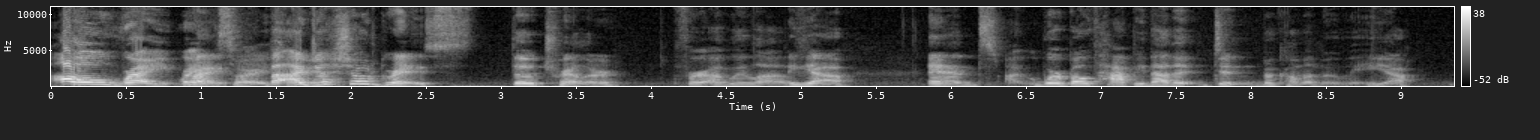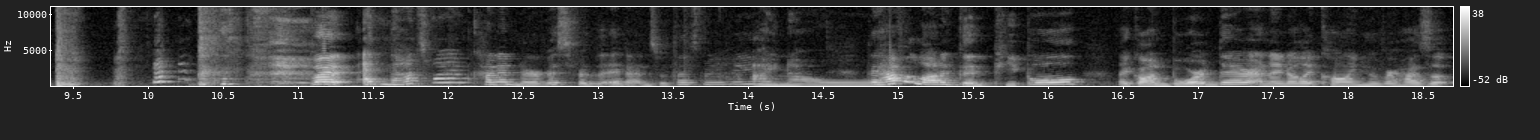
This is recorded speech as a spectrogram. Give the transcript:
Oh, right, right. Sorry. But I just showed Grace the trailer. for Ugly Love. Yeah. And We're both happy that it didn't become a movie. yeah. But and that's why I'm kind of nervous for the It Ends with Us movie. I know. They have a lot of good people like on board there, and I know like Colleen Hoover has a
